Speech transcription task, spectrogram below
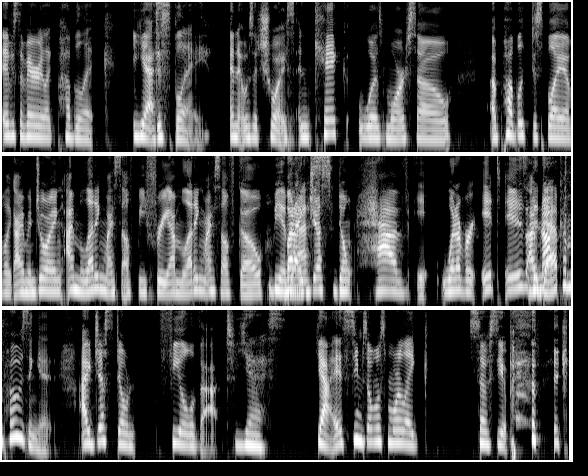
It was a very like public Yes, display. and it was a choice. And Kick was more so a public display of like I'm enjoying, I'm letting myself be free, I'm letting myself go, Be a but I just don't have it. Whatever it is, The I'm not composing it. I just don't feel that. Yes. Yeah, it seems almost more like sociopathic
